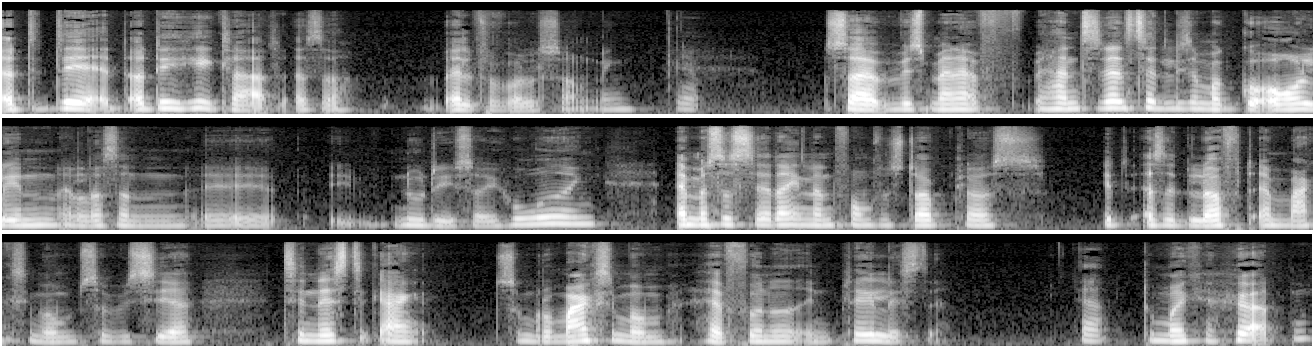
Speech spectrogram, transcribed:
Og det, det, og det er helt klart, altså alt for voldsomt, ikke? Ja. Så hvis man er, har en tendens til ligesom at gå all in, eller sådan, øh, nu er det så i hovedet, ikke? at man så sætter en eller anden form for stopklods, et, altså et loft af maksimum, så vi siger, til næste gang, så må du maksimum have fundet en playliste. Ja. Du må ikke have hørt den,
